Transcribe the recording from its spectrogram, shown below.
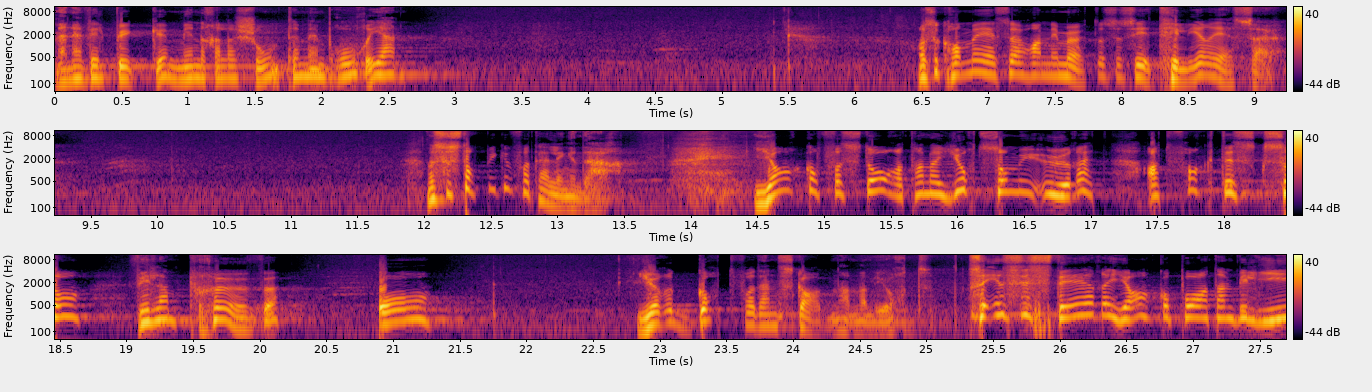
Men jeg vil bygge min relasjon til min bror igjen. Og Så kommer Esau han i møte og så sier, tilgir Esau. Men så stopper ikke fortellingen der. Jakob forstår at han har gjort så mye urett at faktisk så vil han prøve å gjøre godt for den skaden han hadde gjort. Så insisterer Jakob på at han vil gi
